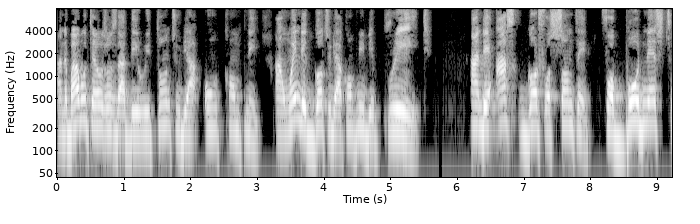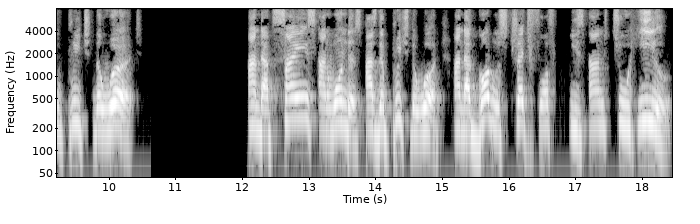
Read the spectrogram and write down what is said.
And the Bible tells us that they returned to their own company. And when they got to their company, they prayed and they asked God for something, for boldness to preach the word. And that signs and wonders as they preach the word and that God will stretch forth his hand to heal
